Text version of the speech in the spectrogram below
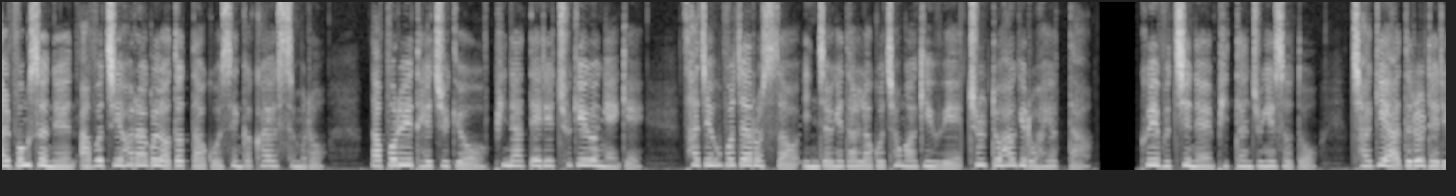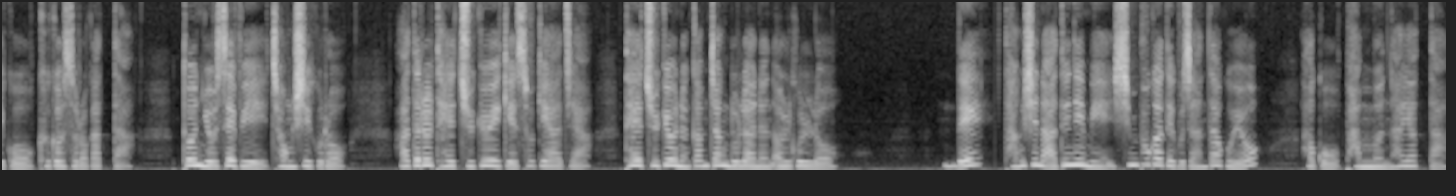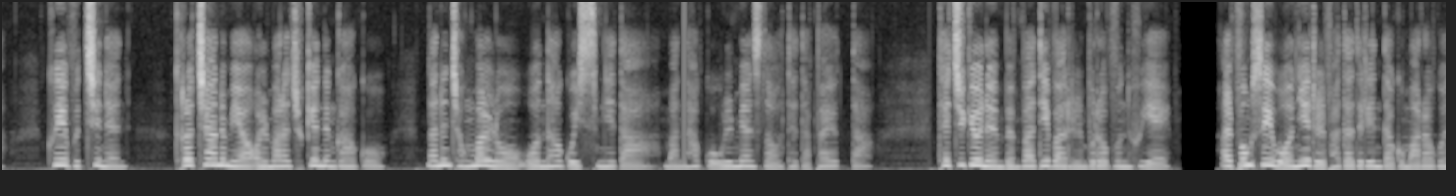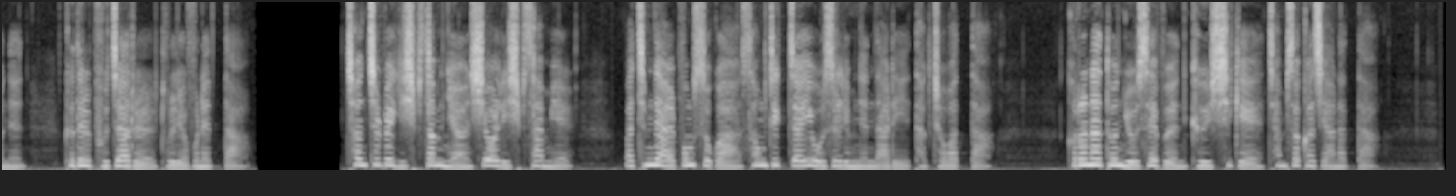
알퐁소는 아버지 허락을 얻었다고 생각하였으므로 나포리 대주교 피나테리 추계응에게 사제 후보자로서 인정해달라고 청하기 위해 출두하기로 하였다. 그의 부친은 비탄 중에서도 자기 아들을 데리고 그것으로 갔다. 돈 요셉이 정식으로 아들을 대주교에게 소개하자 대주교는 깜짝 놀라는 얼굴로 네? 당신 아드님이 신부가 되고자 한다고요? 하고 반문하였다. 그의 부친은 그렇지 않으면 얼마나 좋겠는가 하고 나는 정말로 원하고 있습니다. 만 하고 울면서 대답하였다. 대주교는 몇 마디 말을 물어본 후에 알퐁스의 원의를 받아들인다고 말하고는 그들 부자를 돌려보냈다. 1723년 10월 23일 마침내 알퐁소가 성직자의 옷을 입는 날이 닥쳐왔다. 그러나 돈 요셉은 그 식에 참석하지 않았다.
